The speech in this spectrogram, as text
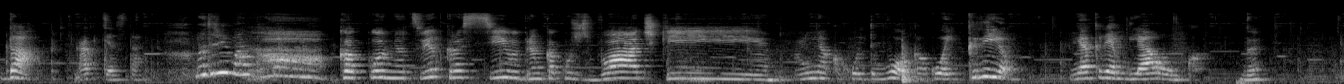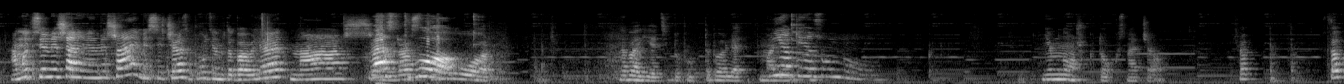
Да, как тесто. Смотри, мам. Какой у меня цвет красивый, прям как у жвачки. А у меня какой-то, вот, какой крем. У меня крем для рук. Да? А мы все мешаем и мешаем, и сейчас будем добавлять наш Раствор. раствор. Давай я тебе буду добавлять Нет, маленько. я сама. Немножко только сначала. Стоп. Стоп.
